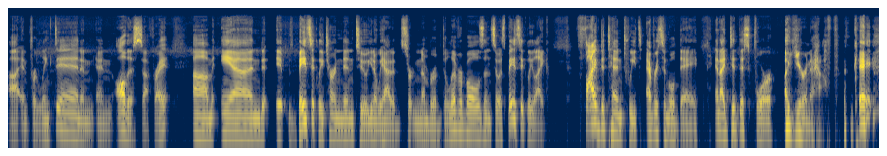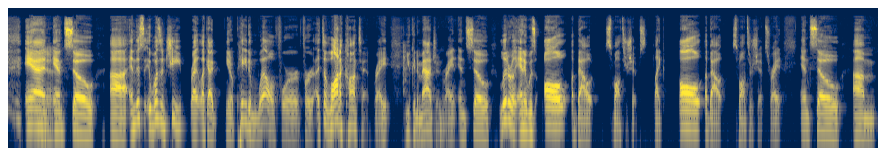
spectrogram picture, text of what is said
uh, and for linkedin and and all this stuff right? Um, and it was basically turned into you know we had a certain number of deliverables and so it's basically like five to 10 tweets every single day. And I did this for a year and a half. Okay. And, yeah. and so, uh, and this, it wasn't cheap, right? Like I, you know, paid him well for, for, it's a lot of content, right? You can imagine, right? And so literally, and it was all about sponsorships, like all about sponsorships, right? And so, um,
